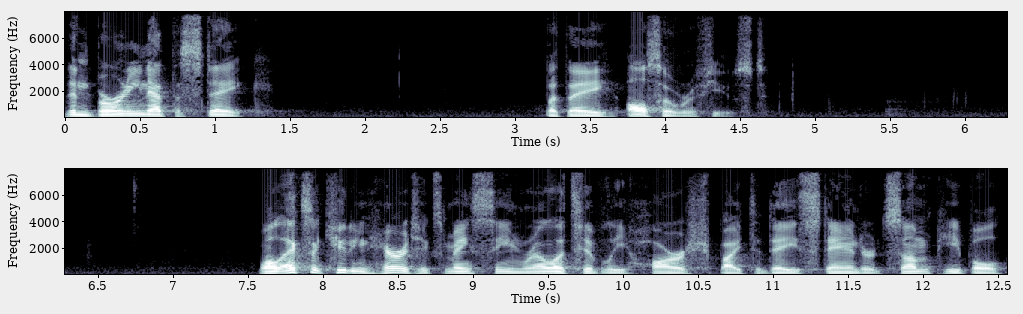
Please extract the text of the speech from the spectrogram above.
than burning at the stake. But they also refused. While executing heretics may seem relatively harsh by today's standards, some people,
